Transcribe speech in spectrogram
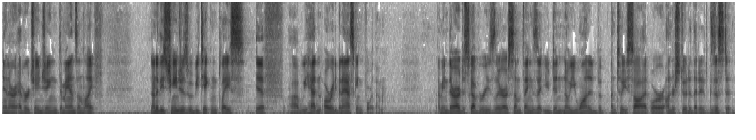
in our ever changing demands on life. None of these changes would be taking place if uh, we hadn't already been asking for them. I mean, there are discoveries. There are some things that you didn't know you wanted but, until you saw it or understood that it existed.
